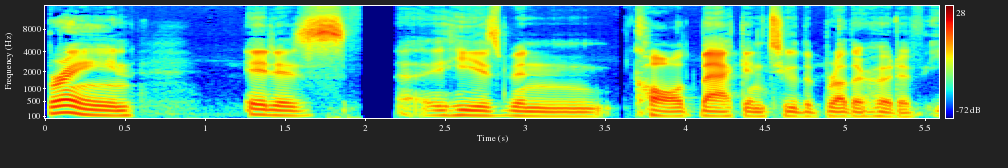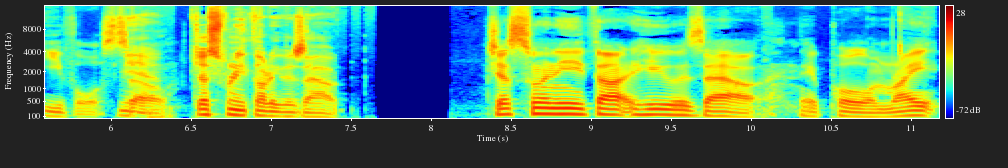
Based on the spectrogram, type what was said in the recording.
Brain. It is uh, he has been called back into the Brotherhood of Evil. So yeah, just when he thought he was out, just when he thought he was out, they pull him right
